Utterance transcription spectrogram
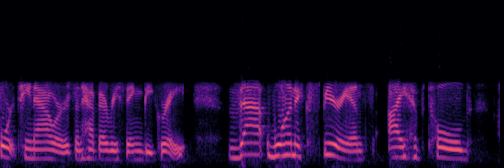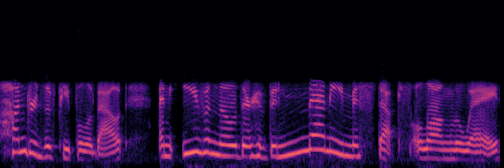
14 hours and have everything be great. That one experience I have told hundreds of people about, and even though there have been many missteps along the way,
